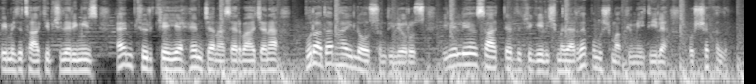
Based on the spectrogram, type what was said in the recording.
Kıymetli takipçilerimiz hem Türkiye'ye hem Can Azerbaycan'a buradan hayırlı olsun diliyoruz. İlerleyen saatlerdeki gelişmelerde buluşmak ümidiyle. Hoşçakalın.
